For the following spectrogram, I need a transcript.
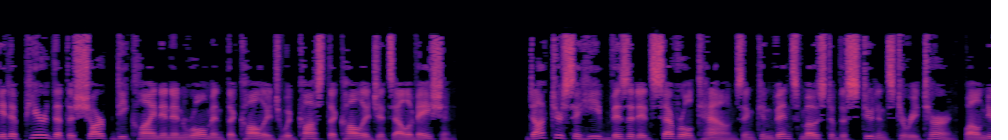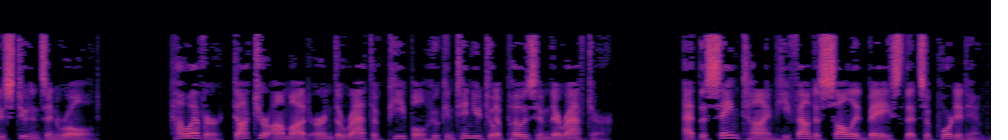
It appeared that the sharp decline in enrollment the college would cost the college its elevation. Dr. Sahib visited several towns and convinced most of the students to return, while new students enrolled. However, Dr. Ahmad earned the wrath of people who continued to oppose him thereafter. At the same time he found a solid base that supported him.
